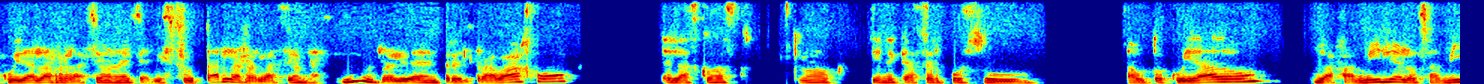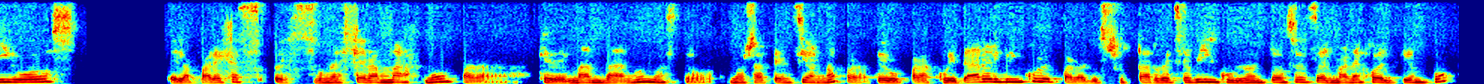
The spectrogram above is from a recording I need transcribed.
cuidar las relaciones y a disfrutar las relaciones. En realidad, entre el trabajo, las cosas que uno tiene que hacer por su autocuidado, la familia, los amigos, la pareja es, una esfera más, ¿no? Para que demanda. Nuestro, nuestra atención, ¿no? Para, para cuidar el vínculo y para disfrutar de ese vínculo. Entonces, el manejo del tiempo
